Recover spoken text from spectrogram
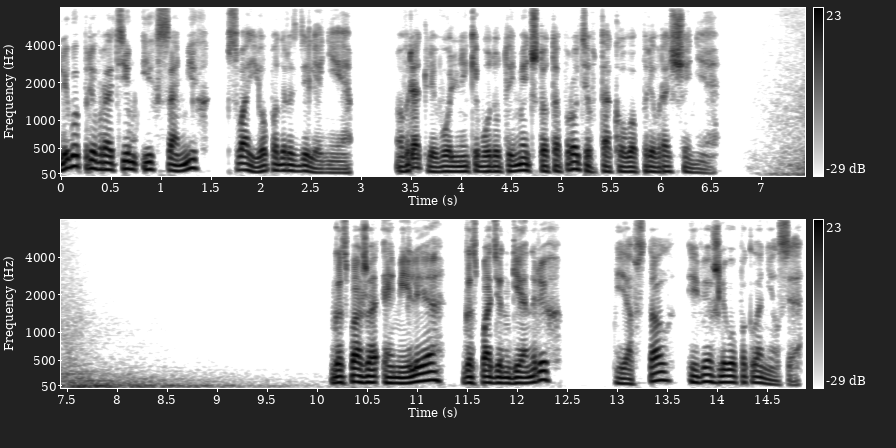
либо превратим их самих в свое подразделение. Вряд ли вольники будут иметь что-то против такого превращения. Госпожа Эмилия, господин Генрих, я встал и вежливо поклонился.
